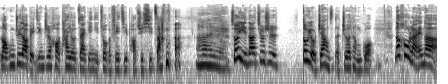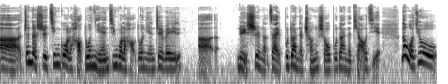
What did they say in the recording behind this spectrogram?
老公追到北京之后，他又再给你坐个飞机跑去西藏了。哎呦，所以呢，就是都有这样子的折腾过。那后来呢，啊，真的是经过了好多年，经过了好多年，这位啊女士呢，在不断的成熟，不断的调节。那我就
